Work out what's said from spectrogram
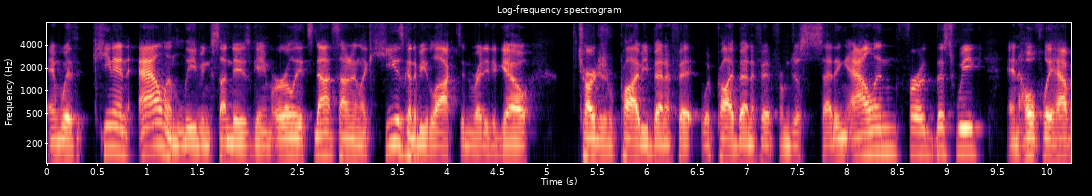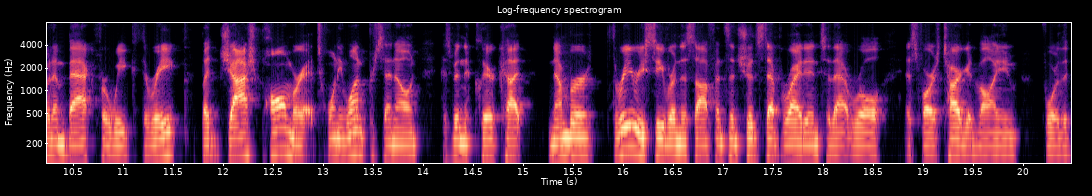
And with Keenan Allen leaving Sunday's game early, it's not sounding like he's going to be locked and ready to go. Chargers would probably be benefit would probably benefit from just setting Allen for this week and hopefully having him back for week three. But Josh Palmer at 21% owned has been the clear cut number three receiver in this offense and should step right into that role as far as target volume for the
